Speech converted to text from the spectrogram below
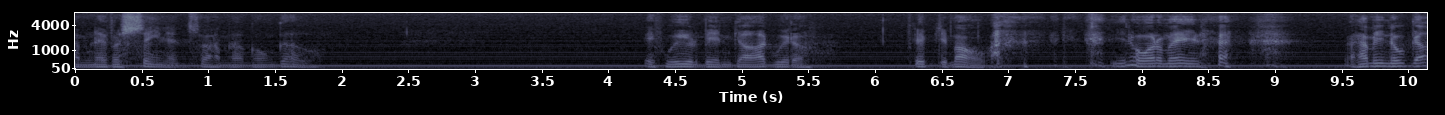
I've never seen it, so I'm not going to go. If we have been God, we'd have flipped him off. you know what I mean? How many know God?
